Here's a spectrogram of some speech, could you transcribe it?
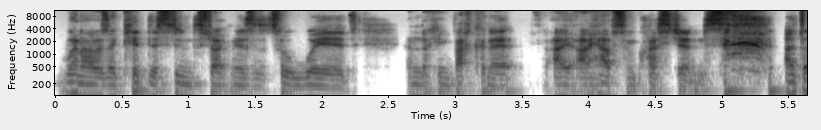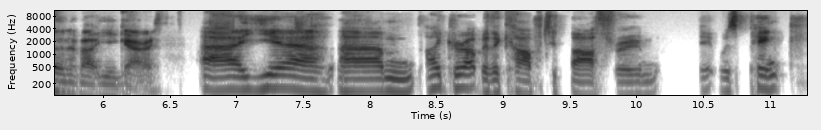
when I was a kid, this didn't strike me as at all weird and looking back on it, I, I have some questions. I don't know about you, Gareth. Uh, yeah, um, I grew up with a carpeted bathroom. It was pink.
